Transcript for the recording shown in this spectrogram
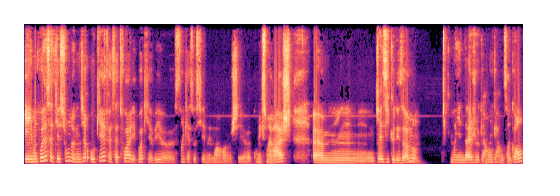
Et ils m'ont posé cette question de me dire, OK, face à toi, à l'époque, il y avait euh, cinq associés de mémoire euh, chez euh, Conviction RH, euh, quasi que des hommes moyenne d'âge 40-45 ans.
